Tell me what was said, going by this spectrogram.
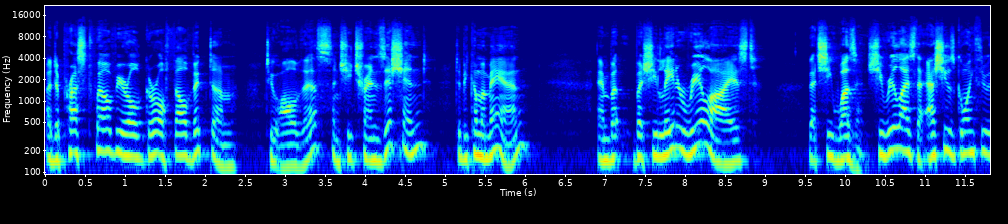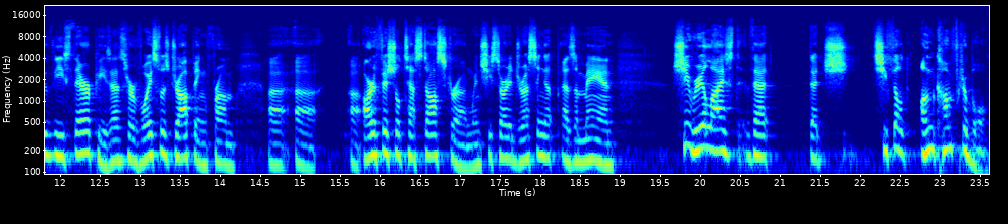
a depressed 12 year old girl, fell victim to all of this, and she transitioned to become a man. And but but she later realized that she wasn't. She realized that as she was going through these therapies, as her voice was dropping from uh, uh, uh, artificial testosterone, when she started dressing up as a man, she realized that that she, she felt uncomfortable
